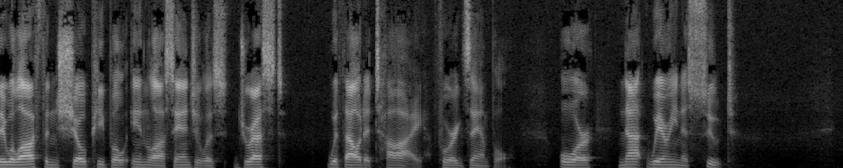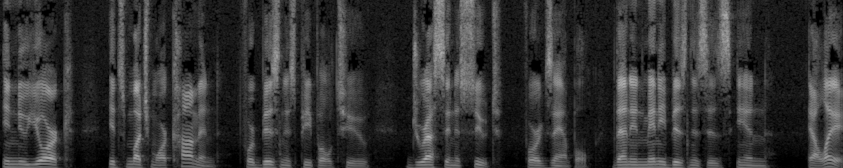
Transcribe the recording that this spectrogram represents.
they will often show people in Los Angeles dressed without a tie, for example, or not wearing a suit. In New York, it's much more common for business people to dress in a suit, for example, than in many businesses in LA.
